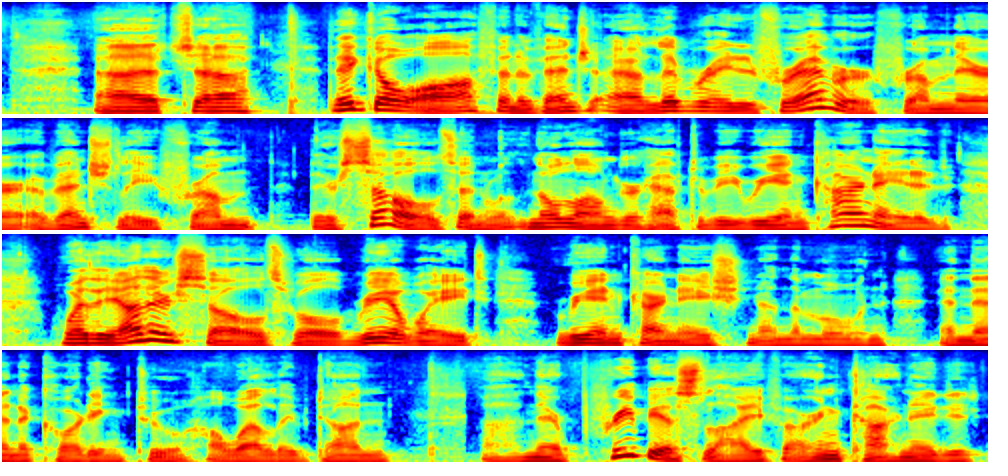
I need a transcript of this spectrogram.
that, uh, they go off and eventually are liberated forever from their, eventually from their souls and will no longer have to be reincarnated, where the other souls will reawait reincarnation on the moon, and then according to how well they've done uh, in their previous life, are incarnated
